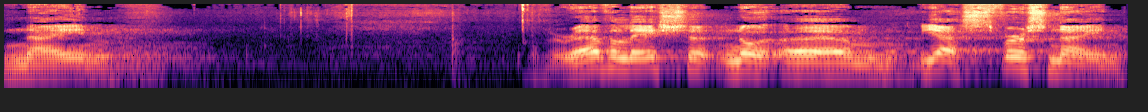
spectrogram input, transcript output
9. Revelation, no, um, yes, verse 9.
